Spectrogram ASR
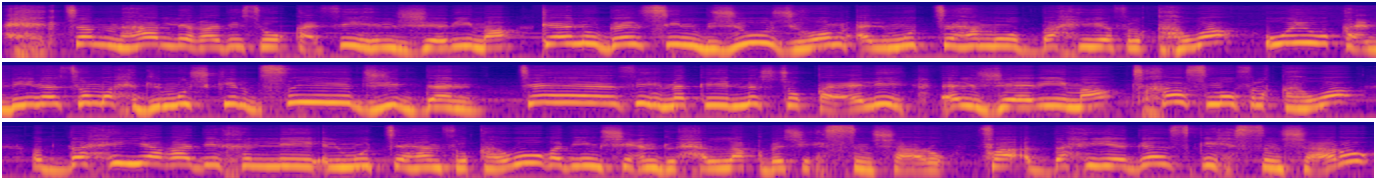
حتى النهار اللي غادي توقع فيه الجريمة. كانوا جالسين بجوجهم المتهم والضحية في القهوة ويوقع بيناتهم واحد المشكل بسيط جدا. تافه ما كاين لاش توقع عليه. الجريمة تخاصموا في القهوة الضحية غادي يخلي المتهم في القهوة وغادي يمشي عند الحلاق باش يحسن شعره. فالضحية جالس كيحسن شعره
